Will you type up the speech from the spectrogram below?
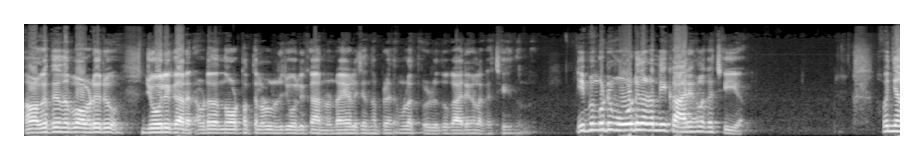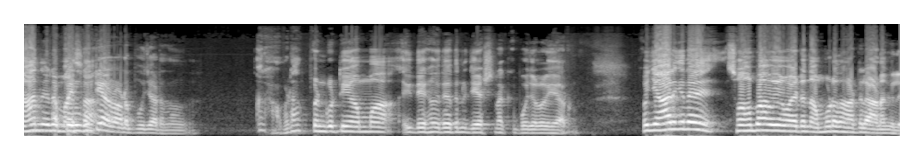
അപ്പോൾ ഭാഗത്ത് നിന്നപ്പോൾ അവിടെ ഒരു ജോലിക്കാരൻ അവിടെ നോട്ടത്തിലുള്ള ഒരു ജോലിക്കാരനുണ്ട്. അയാൾ ചെന്നപ്പോഴേ നമ്മൾ എപ്പോഴും കാര്യങ്ങളൊക്കെ ചെയ്യുന്നുണ്ട്. ഈ പെൺകുട്ടി ഓടി നടന്ന് ഈ കാര്യങ്ങളൊക്കെ ചെയ്യുക അപ്പൊ ഞാൻ പെൺകുട്ടിയാണോ അവിടെ പൂജ നടന്നത്? അവിടെ പെൺകുട്ടി അമ്മ ഇദ്ദേഹം ഇദ്ദേഹത്തിന്റെ ജ്യേഷ്ഠനൊക്കെ പൂജകൾ ചെയ്യാറുണ്ട്. അപ്പൊ ഞാനിങ്ങനെ സ്വാഭാവികമായിട്ട് നമ്മുടെ നാട്ടിലാണെങ്കിൽ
